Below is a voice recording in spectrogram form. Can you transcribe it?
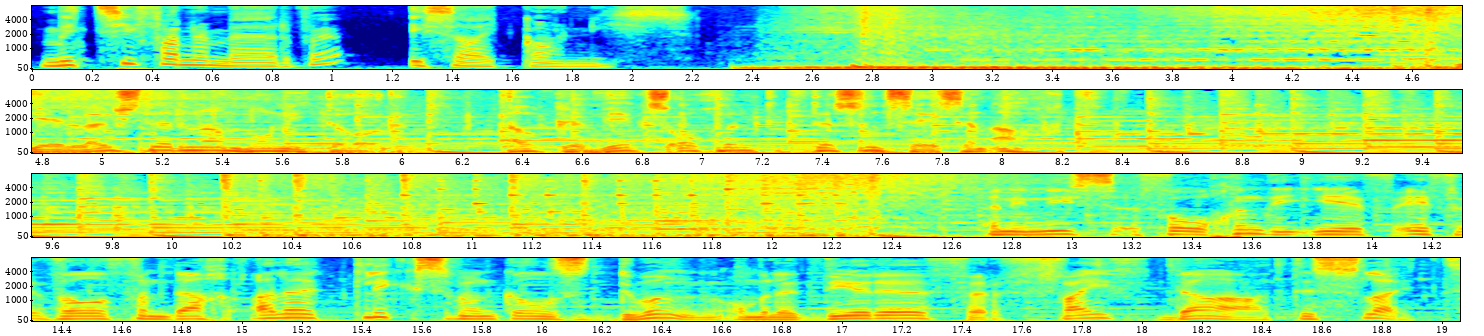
Mitsi van der Merwe, SAK-nuus. Jy luister na Monitor elke weekoggend tussen 6 en 8. In die nuus volgende die EFF wil vandag alle kliekswinkels dwing om hulle deure vir 5 dae te sluit.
